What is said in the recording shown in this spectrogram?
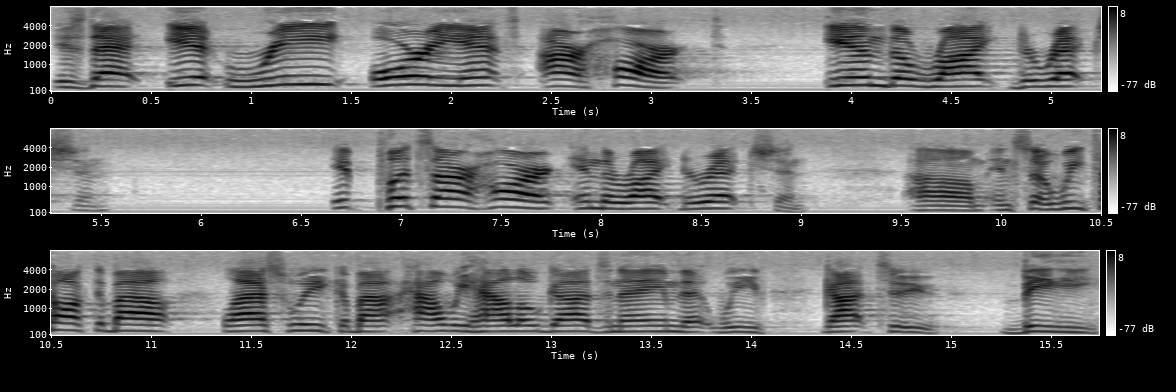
is that it reorients our heart in the right direction. It puts our heart in the right direction. Um, and so we talked about last week about how we hallow God's name, that we've got to be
